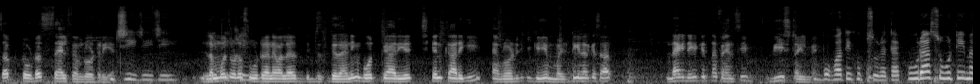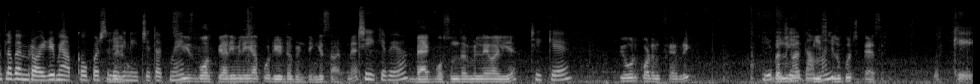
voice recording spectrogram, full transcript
सब टोटल सेल्फ एम्ब्रॉयडरी है। जी जी जी। लंबा चौड़ा देखिए। सूट रहने वाला है। डिज़ाइनिंग बहुत प्यारी है। चिकन कारी की एम्ब्रॉयडरी की गई है मल्टी कलर के साथ। नेक देखिए कितना फैंसी वी स्टाइल में। बहुत ही खूबसूरत है। पूरा सूट ही मतलब एम्ब्रॉयडरी में आपका ऊपर से लेके बिल्कुल। नीचे तक में। बहुत प्यारी मिलेगी आपको डिजिटल प्रिंटिंग के साथ में। ठीक है भैया। बैग बहुत सुंदर मिलने वाली है। ठीक है। प्योर कॉटन फैब्रिक ये देखिए कुछ ऐसे ओके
